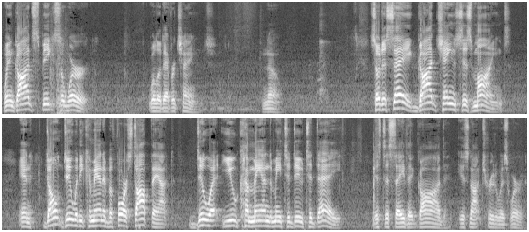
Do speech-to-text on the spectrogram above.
When God speaks a word, will it ever change? No. So to say God changed his mind and don't do what he commanded before, stop that, do what you command me to do today, is to say that God is not true to his word.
